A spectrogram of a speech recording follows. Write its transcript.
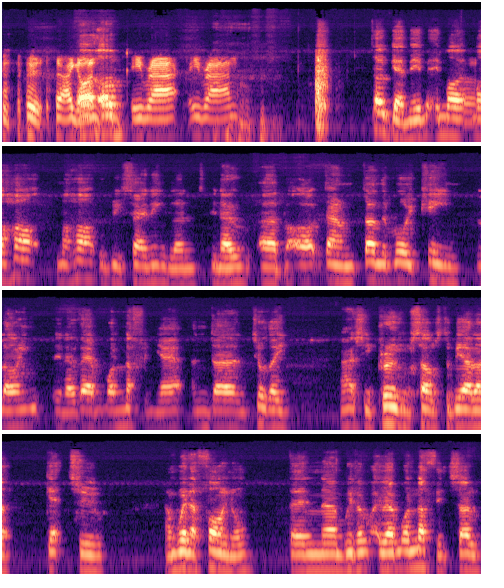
Hang on, Uh, um, Iran, Iran. don't get me. In my, my heart, my heart would be saying England. You know, uh, but uh, down down the Roy Keane line, you know, they haven't won nothing yet, and uh, until they actually prove themselves to be able to get to and win a final, then um, we, haven't, we haven't won nothing. So,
